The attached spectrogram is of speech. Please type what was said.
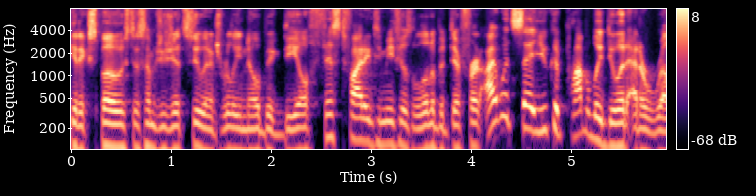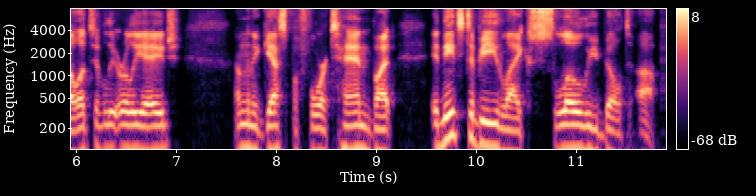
get exposed to some jujitsu, and it's really no big deal. Fist fighting to me feels a little bit different. I would say you could probably do it at a relatively early age. I'm going to guess before 10, but it needs to be like slowly built up.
